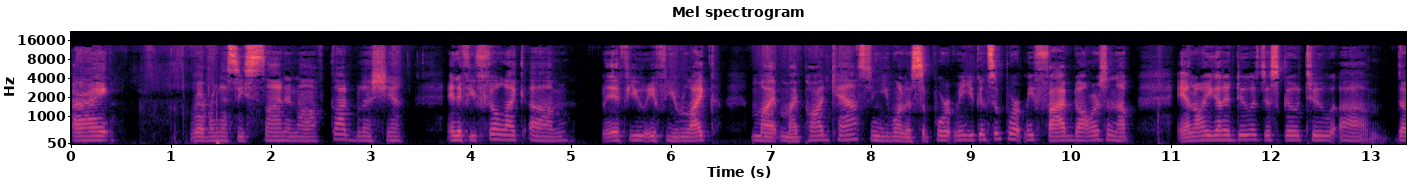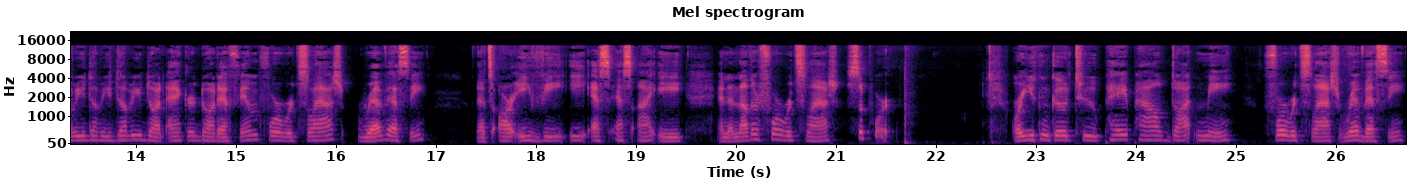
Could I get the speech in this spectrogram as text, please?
All right. Reverend Essie signing off. God bless you. And if you feel like, um, if you, if you like my my podcast and you want to support me, you can support me five dollars and up. And all you got to do is just go to um, www.anchor.fm forward slash revessie. That's R E V E S S I E, and another forward slash support. Or you can go to paypal.me forward slash revessie,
